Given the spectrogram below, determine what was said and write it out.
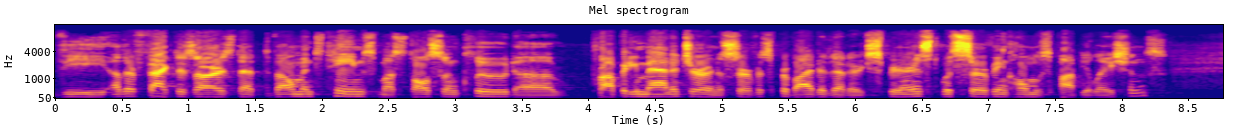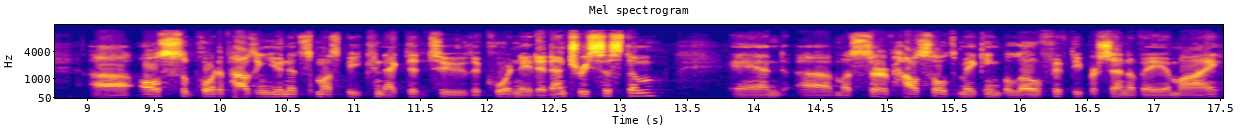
The other factors are is that development teams must also include a property manager and a service provider that are experienced with serving homeless populations. Uh, All supportive housing units must be connected to the coordinated entry system and uh, must serve households making below 50% of AMI.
